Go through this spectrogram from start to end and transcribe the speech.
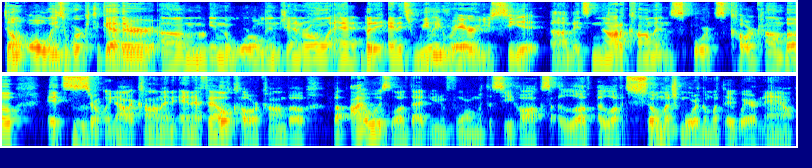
don't always work together um, Mhm. in the world in general, and but it, and it's really rare you see it. Um, it's not a common sports color combo. It's Mhm. certainly not a common NFL color combo. But I always love that uniform with the Seahawks. I love I love it so much more than what they wear now.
